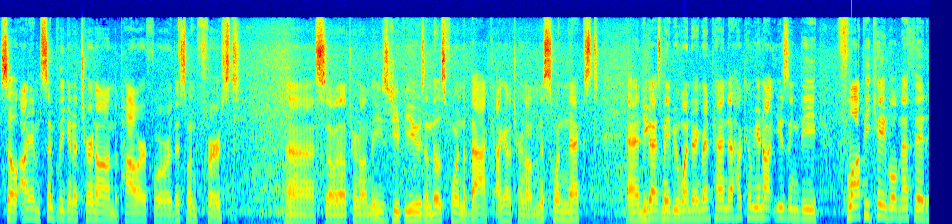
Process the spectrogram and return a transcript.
So I am simply gonna turn on the power for this one first. Uh, so I'll turn on these GPUs and those four in the back. I gotta turn on this one next. And you guys may be wondering, Red Panda, how come you're not using the floppy cable method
